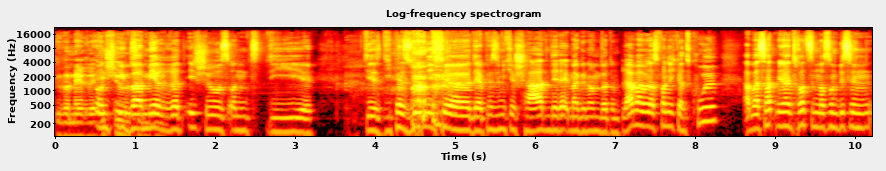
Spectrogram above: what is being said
über mehrere und Issues über und- mehrere Issues und die, die, die persönliche, der persönliche Schaden, der da immer genommen wird und bla bla, bla, das fand ich ganz cool. Aber es hat mir dann trotzdem noch so ein bisschen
